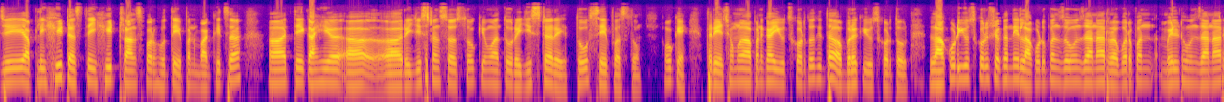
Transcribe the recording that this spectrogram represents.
जे आपली हीट असते हीट ट्रान्सफर होते पण बाकीचं ते काही रेजिस्टन्स असतो किंवा तो रेजिस्टर आहे तो सेफ असतो. ओके तर याच्यामुळे आपण काय यूज करतो? तिथं अब्रक यूज करतो. लाकूड यूज करू शकत नाही. लाकूड पण जळून जाणार रबर पण मेल्ट होऊन जाणार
